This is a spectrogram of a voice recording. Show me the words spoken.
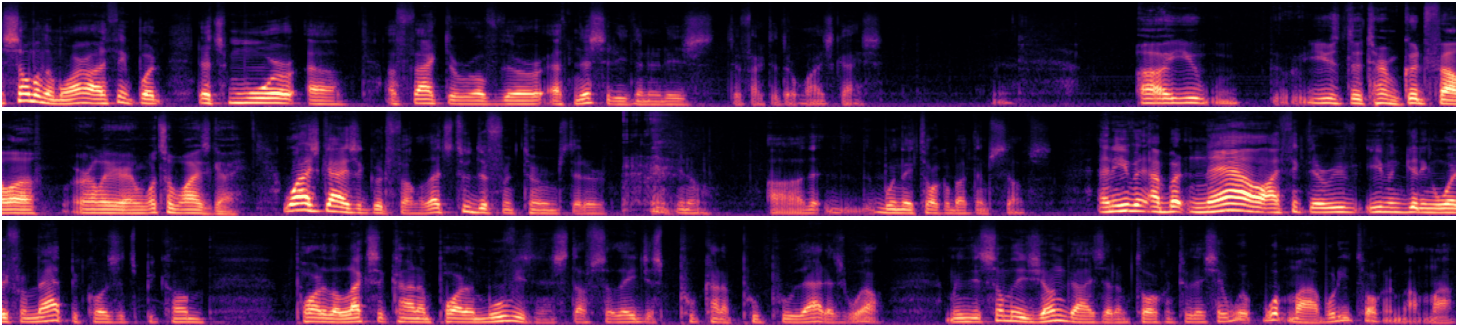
some of them are, I think, but that's more. Uh, a factor of their ethnicity than it is the fact that they're wise guys. Yeah. Uh, you used the term good fella earlier, and what's a wise guy? Wise guy is a good fellow. That's two different terms that are, you know, uh, that, when they talk about themselves. And even, uh, but now I think they're even getting away from that because it's become part of the lexicon and part of the movies and stuff. So they just poo, kind of poo-poo that as well. I mean, some of these young guys that I'm talking to, they say, what, what mob? What are you talking about, mob?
